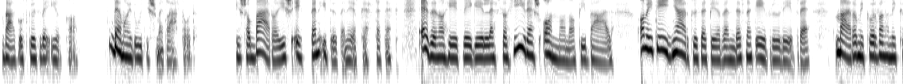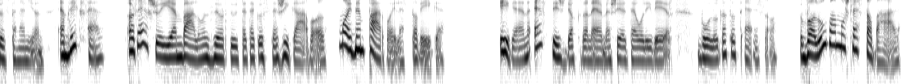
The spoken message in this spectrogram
vágott közbe Ilka. De majd úgy is meglátod és a bára is éppen időben érkeztetek. Ezen a hétvégén lesz a híres Anna napi bál, amit így nyár közepén rendeznek évről évre, már amikor valami közben nem jön. Emlékszel? Az első ilyen bálon zördültetek össze zsigával, majdnem párbaj lett a vége. Igen, ezt is gyakran elmesélte Olivér, bólogatott Elza. Valóban most lesz a bál?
